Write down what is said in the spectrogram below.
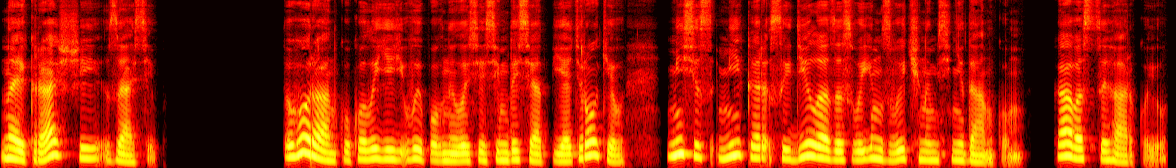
найкращий засіб. Того ранку, коли їй виповнилося 75 років, місіс Мікер сиділа за своїм звичним сніданком, кава з цигаркою,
